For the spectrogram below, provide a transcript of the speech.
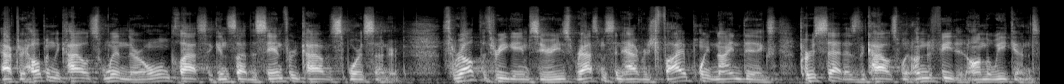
after helping the Coyotes win their own classic inside the Sanford Coyotes Sports Center. Throughout the three game series, Rasmussen averaged 5.9 digs per set as the Coyotes went undefeated on the weekend.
